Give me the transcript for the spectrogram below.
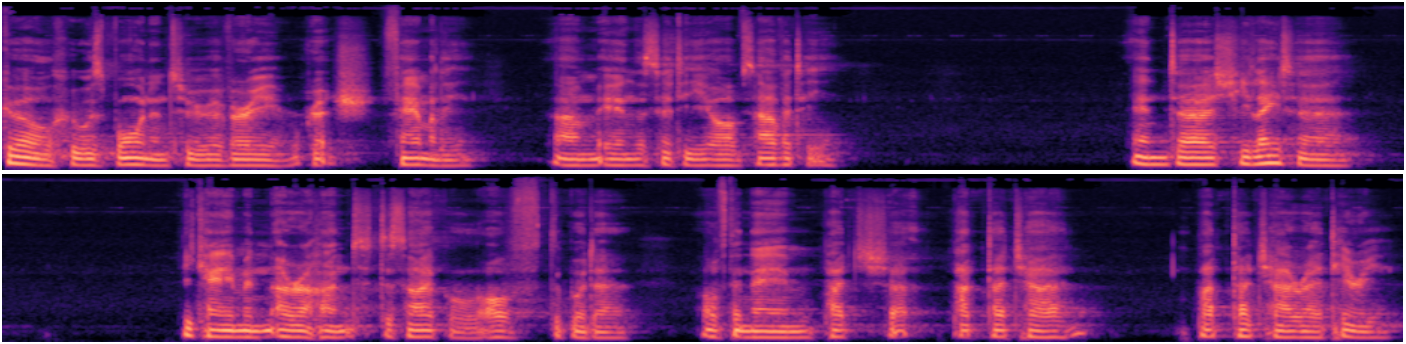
girl who was born into a very rich family um, in the city of Savatthi. And uh, she later became an arahant disciple of the Buddha of the name Pacha, Patacha, Patacharatiri.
